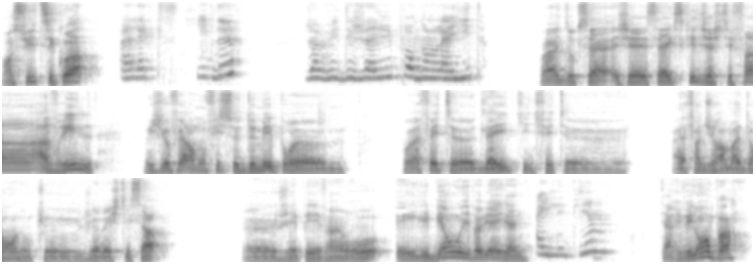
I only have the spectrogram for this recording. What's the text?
Ensuite, c'est quoi? Déjà eu pendant. Ouais, donc c'est Kidd, j'ai acheté fin avril, mais je l'ai offert à mon fils le 2 mai pour, euh, pour la fête euh, de l'Aïd, qui est une fête euh, à la fin du Ramadan. Donc euh, j'avais acheté ça. J'ai payé 20 euros. Et il est bien ou il est pas bien, Ilan? Ah, il est bien. T'es arrivé loin ou pas?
